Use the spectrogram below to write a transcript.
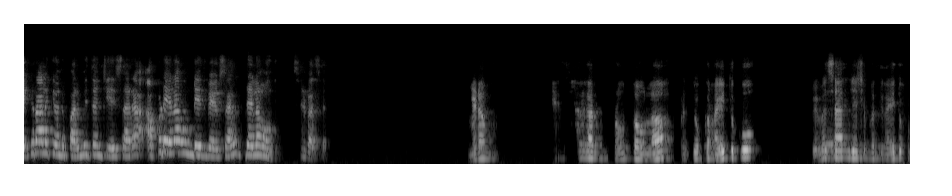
ఎకరాలకి ఏమైనా పరిమితం చేశారా? అప్పుడు ఎలా ఉండేది వ్యవసాయం? ఇప్పుడు ఎలా ఉంది? శ్రీనివాస్ గారు. మేడం కేసీఆర్ గారి ప్రభుత్వంలో ప్రతి ఒక్క రైతుకు వ్యవసాయం చేసే ప్రతి రైతుకు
